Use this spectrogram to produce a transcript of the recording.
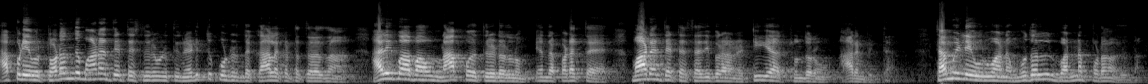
அப்படி அவர் தொடர்ந்து மாடர்ன் தேட்டர்ஸ் நிறுவனத்தில் நடித்து கொண்டிருந்த காலகட்டத்தில் தான் அலிபாபாவும் நாற்பது திருடலும் என்ற படத்தை மாடர்ன் தேட்டர்ஸ் அதிபரான டி ஆர் சுந்தரம் ஆரம்பித்தார். தமிழிலே உருவான முதல் வண்ணப்படம் அதுதான்.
